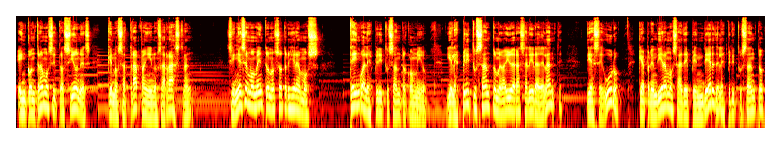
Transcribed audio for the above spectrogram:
encontramos situaciones que nos atrapan y nos arrastran, si en ese momento nosotros dijéramos, tengo al Espíritu Santo conmigo y el Espíritu Santo me va a ayudar a salir adelante, te aseguro que aprendiéramos a depender del Espíritu Santo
